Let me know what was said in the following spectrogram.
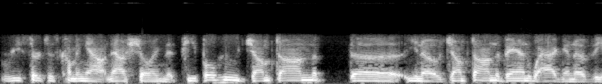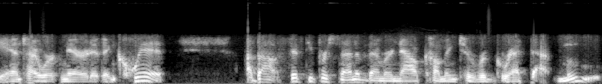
research is coming out now showing that people who jumped on the, the you know jumped on the bandwagon of the anti-work narrative and quit about 50% of them are now coming to regret that move,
